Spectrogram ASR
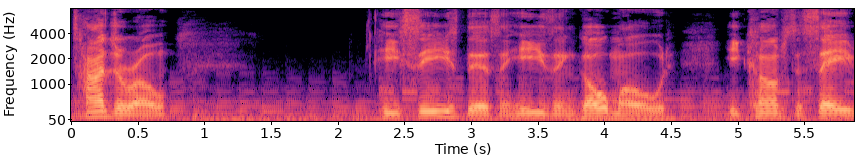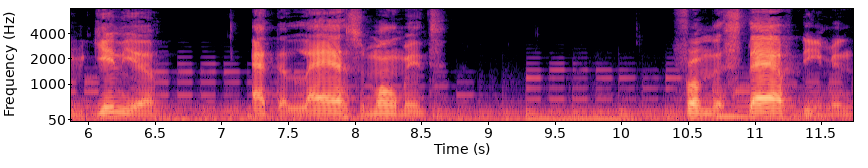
Tanjiro, he sees this and he's in go mode. He comes to save Genya at the last moment from the staff demon.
